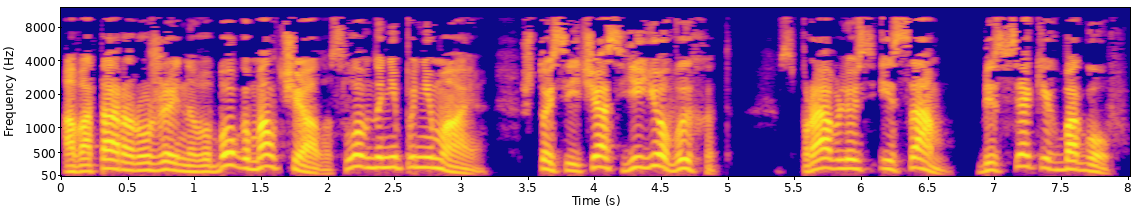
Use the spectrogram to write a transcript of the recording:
Аватар оружейного бога молчала, словно не понимая, что сейчас ее выход. Справлюсь и сам, без всяких богов.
